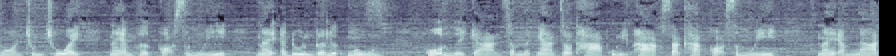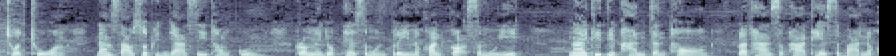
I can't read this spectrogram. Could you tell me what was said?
มรชุมช่วยในอำเภอเกาะสมุย นายอดุลระลึกมูล ผู้อำนวยการสำนักงานเจ้าท่าภูมิภาคสาขาเกาะสมุย นายอำนาจโชดช่วง นางสาวสุพิญญาศรีทองกุล รองนายกเทศมนตรีนครเกาะสมุย นายทิติพันธ์จันทอง ประธานสภาเทศบาลนค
